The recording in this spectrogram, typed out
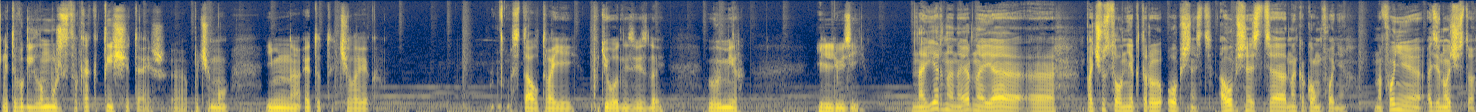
это выглядело мужество? Как ты считаешь, э, почему именно этот человек стал твоей путеводной звездой в мир иллюзий? Наверное, наверное, я э, почувствовал некоторую общность. А общность э, на каком фоне? На фоне одиночества.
